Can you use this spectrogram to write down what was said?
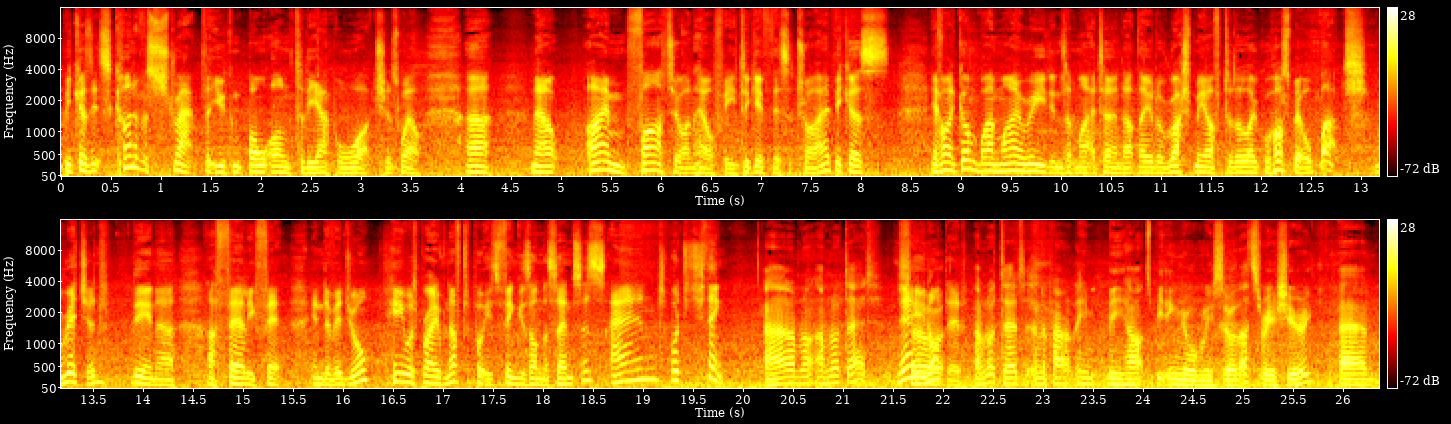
because it's kind of a strap that you can bolt onto the Apple Watch as well. Uh, now, I'm far too unhealthy to give this a try because if I'd gone by my readings that might have turned up, they would have rushed me off to the local hospital. But Richard, being a, a fairly fit individual, he was brave enough to put his fingers on the sensors. And what did you think? Uh, I'm not. I'm not dead. Yeah, So, you're not dead. I'm not dead, and apparently my heart's beating normally, so that's reassuring. Um,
